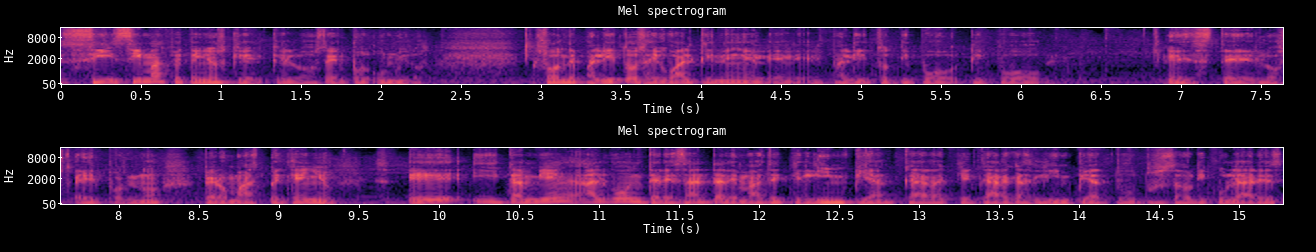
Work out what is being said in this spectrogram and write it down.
sí, sí más pequeños que, que los AirPods 1 y 2 son de palitos, sea, igual tienen el, palito tipo, tipo este, los AirPods, ¿no? Pero más pequeño. Eh, y también algo interesante, además de que limpia, cada que cargas limpia tus auriculares,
